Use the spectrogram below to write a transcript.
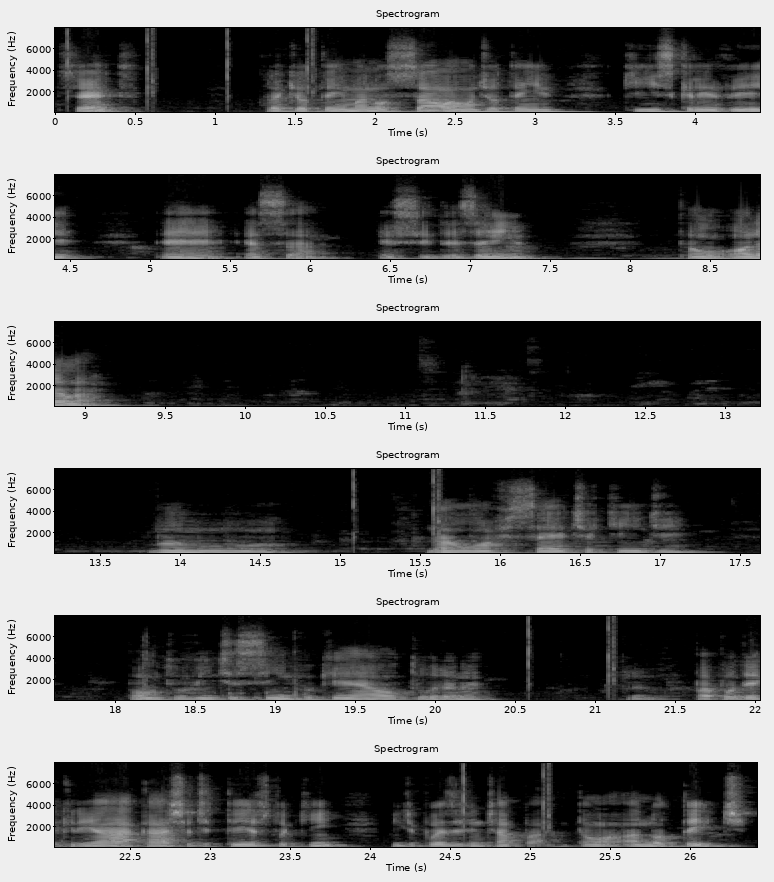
certo? Para que eu tenha uma noção onde eu tenho que escrever é, essa, esse desenho. Então, olha lá. Vamos dar um offset aqui de ponto 25, que é a altura, né? Para poder criar a caixa de texto aqui e depois a gente apaga. Então, ó, annotate.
